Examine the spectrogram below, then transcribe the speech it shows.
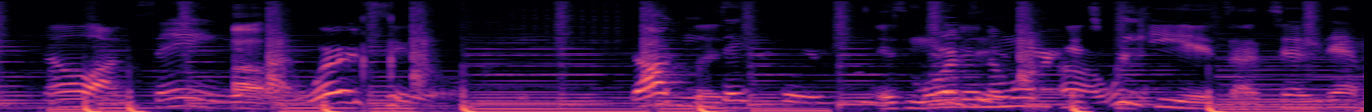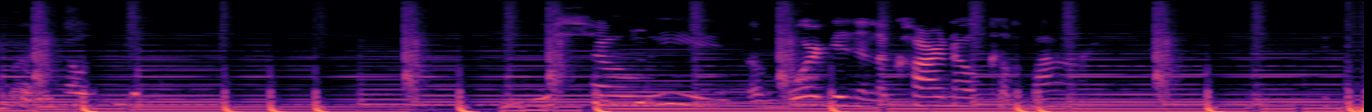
go. No, I'm saying if Oh. I were to. Doggy Listen, daycare. It's more than the expensive mortgage a for kids, I tell you that much. Mortgage and a car note combined. It's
